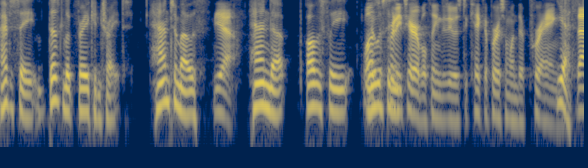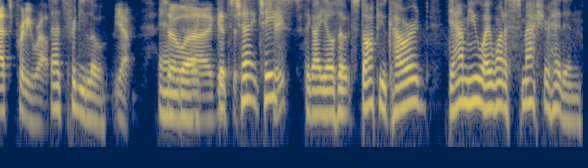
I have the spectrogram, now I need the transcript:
I have to say, it does look very contrite. Hand to mouth, Yeah. hand up. Obviously, Well, it's a pretty terrible thing to do is to kick a person when they're praying. Yes. That's pretty rough. that's pretty low. yeah. And, so uh, uh, gets, gets, cha- chased. The guy yells out, "Stop, you coward! Damn you! I want to smash your head in."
